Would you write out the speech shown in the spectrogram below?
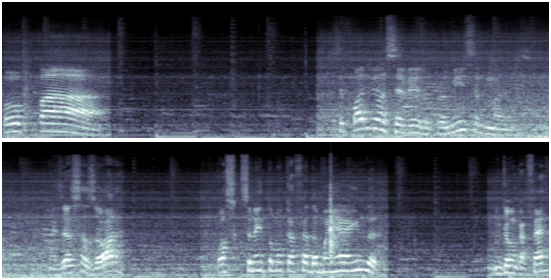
Opa! Você pode ver uma cerveja pra mim, seu Guimarães? Mas essas horas? Posso que você nem tomou café da manhã ainda? Não quer um café?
